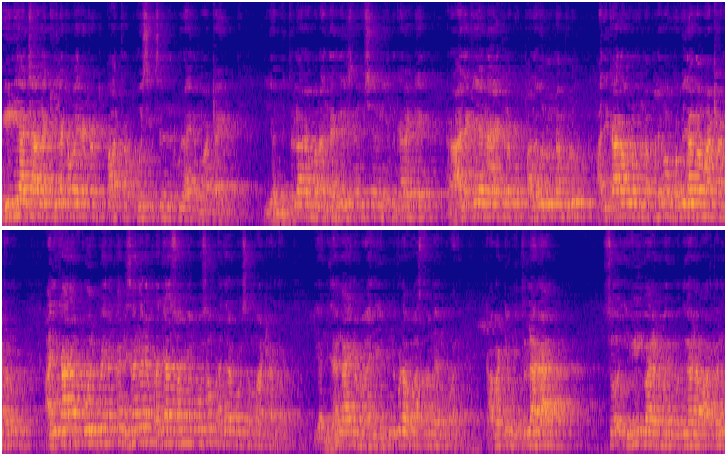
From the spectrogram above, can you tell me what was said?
మీడియా చాలా కీలకమైనటువంటి పాత్ర పోషించిందని కూడా ఆయన మాట్లాడారు. ఇక మిత్రులారా మన అందరికీ తెలిసిన విషయం ఎందుకంటే రాజకీయ నాయకులకు పదవులు ఉన్నప్పుడు అధికారంలో ఉన్నప్పుడేమో ఒక విధంగా మాట్లాడతారు. అధికారం కోల్పోయినాక నిజంగానే ప్రజాస్వామ్యం కోసం ప్రజల కోసం మాట్లాడతారు. ఇక నిజంగా ఆయన ఆయన చెప్పింది కూడా వాస్తవమే అనుకోవాలి. కాబట్టి మిత్రులారా సో ఇవి ఇవాళ మరి పొద్దుగాల వార్తలు.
